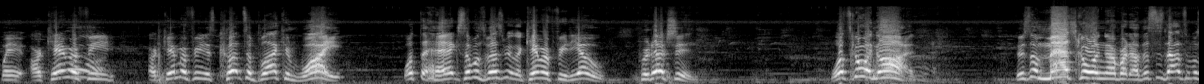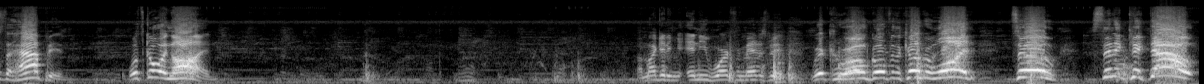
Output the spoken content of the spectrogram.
wait, our camera oh. feed, our camera feed is cut to black and white. What the heck? Someone's messing with the camera feed. Yo, production. What's going on? There's a match going on right now. This is not supposed to happen. What's going on? I'm not getting any word from management. Rick Carón going for the cover. One, two. Sinnick kicked out.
